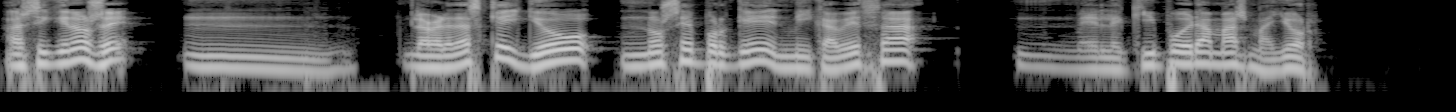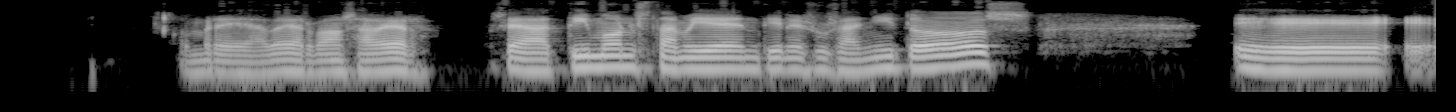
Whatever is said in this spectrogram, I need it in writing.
Así que no sé. Mm, la verdad es que yo no sé por qué en mi cabeza mm, el equipo era más mayor. Hombre, a ver, vamos a ver. O sea, Timons también tiene sus añitos. Eh, eh,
